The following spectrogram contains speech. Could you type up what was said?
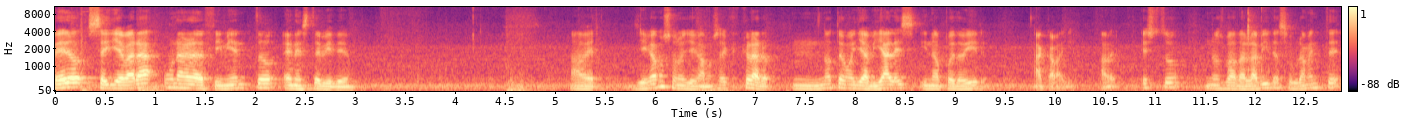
Pero se llevará un agradecimiento en este vídeo. A ver, ¿llegamos o no llegamos? Es que claro, mm, no tengo ya viales y no puedo ir a caballo. A ver, esto nos va a dar la vida seguramente.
